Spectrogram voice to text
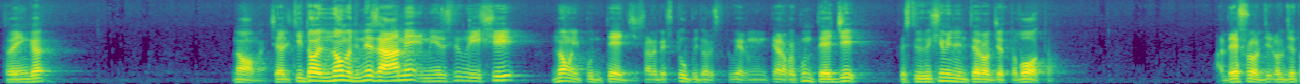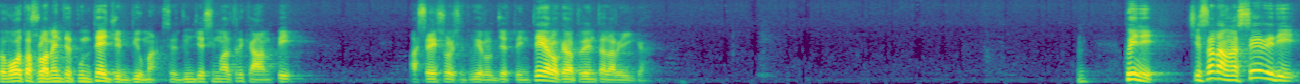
string, nome, cioè ti do il nome di un esame e mi restituisci non i punteggi, sarebbe stupido restituire un intero con i punteggi, restituiscimi l'intero oggetto voto. Adesso l'oggetto voto ha solamente il punteggio in più, ma se aggiungessimo altri campi ha senso restituire l'oggetto intero che rappresenta la riga. Quindi ci sarà una serie di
